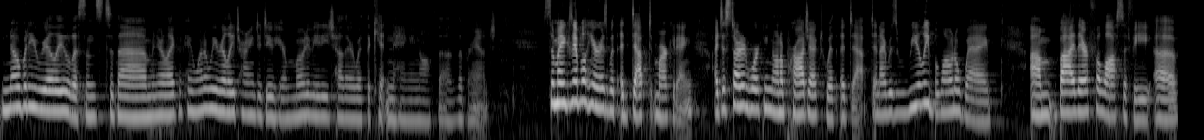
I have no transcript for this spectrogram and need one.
nobody really listens to them, and you're like, okay, what are we really trying to do here? Motivate each other with the kitten hanging off the, the branch. So my example here is with Adept Marketing. I just started working on a project with Adept, and I was really blown away um, by their philosophy of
